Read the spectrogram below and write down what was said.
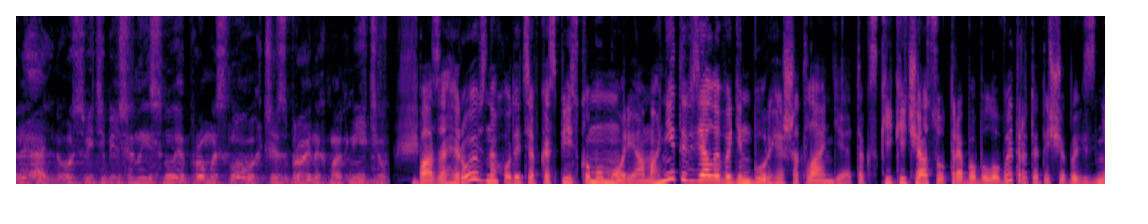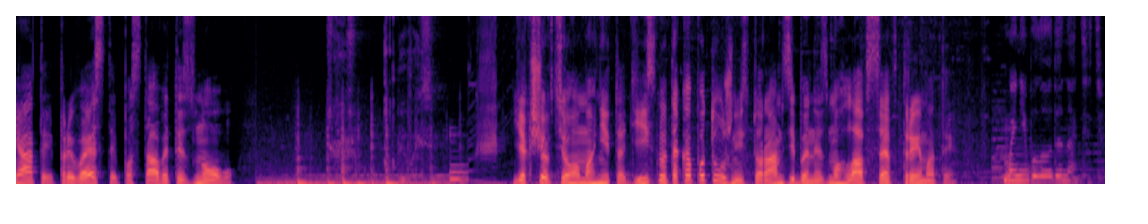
Реально, у світі більше не існує промислових чи збройних магнітів. База героїв знаходиться в Каспійському морі, а магніти взяли в Едінбургі, Шотландія. Так скільки часу треба було витратити, щоб їх зняти, привезти, поставити знову. Дивись. Якщо в цього магніта дійсно така потужність, то Рамзі би не змогла все втримати. Мені було 11.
